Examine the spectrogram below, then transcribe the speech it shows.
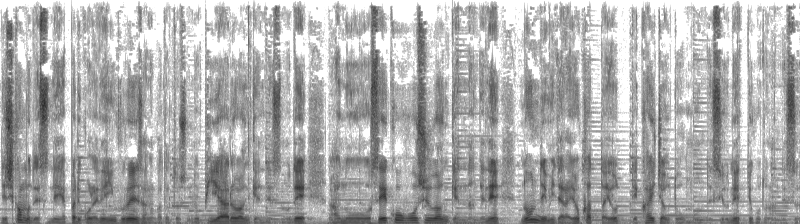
でしかもですねやっぱりこれねインフルエンサーの方としての PR 案件ですのであの成功報酬案件なんでね飲んでみたらよかったよって書いちゃうと思うんですよねってことなんです。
